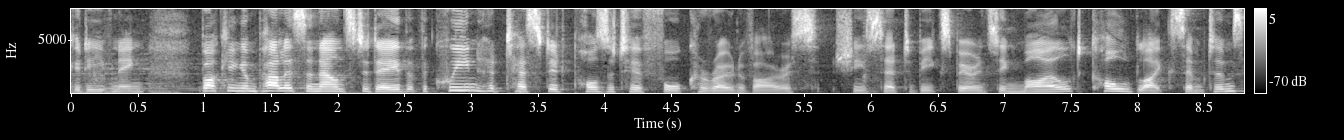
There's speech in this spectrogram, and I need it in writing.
Good evening. Buckingham Palace announced today that the Queen had tested positive for coronavirus. She's said to be experiencing mild, cold-like symptoms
